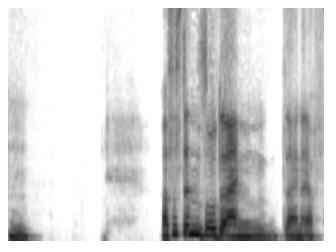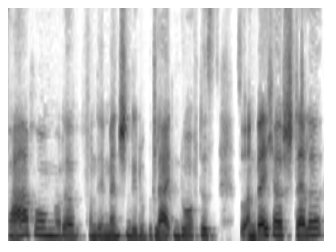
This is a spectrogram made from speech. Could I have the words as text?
Hm. Was ist denn so dein, deine Erfahrung oder von den Menschen, die du begleiten durftest, so an welcher Stelle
